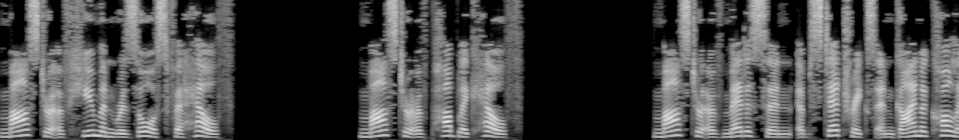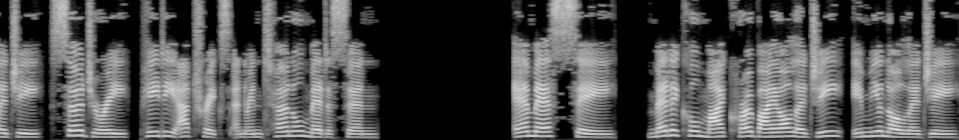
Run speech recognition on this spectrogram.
Master of Human Resource for Health. Master of Public Health. Master of Medicine Obstetrics and Gynecology, Surgery, Pediatrics and Internal Medicine MSc. Medical Microbiology, Immunology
